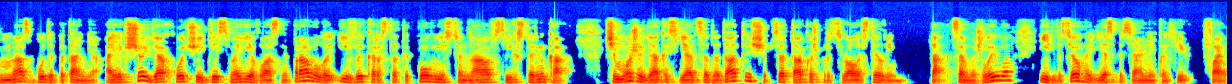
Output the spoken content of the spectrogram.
у нас буде питання: а якщо я хочу якесь моє власне правило і використати повністю на всіх сторінках, чи можу якось я це додати, щоб це також працювало з Tailwind? Так, це можливо, і для цього є спеціальний конфіг файл.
